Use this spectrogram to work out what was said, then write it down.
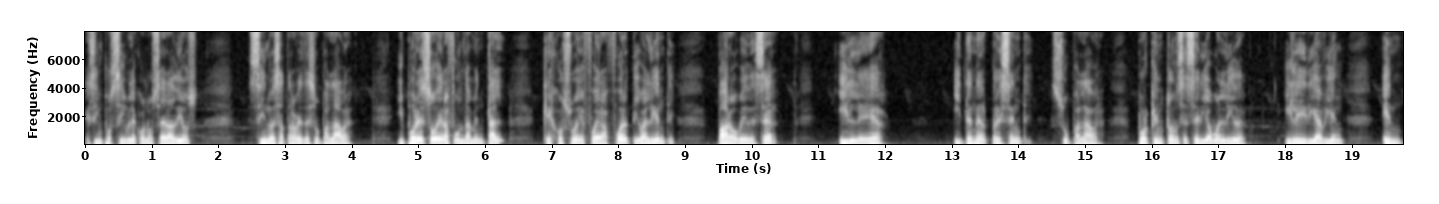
Es imposible conocer a Dios si no es a través de su palabra. Y por eso era fundamental que Josué fuera fuerte y valiente para obedecer y leer y tener presente su palabra, porque entonces sería buen líder y le iría bien en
